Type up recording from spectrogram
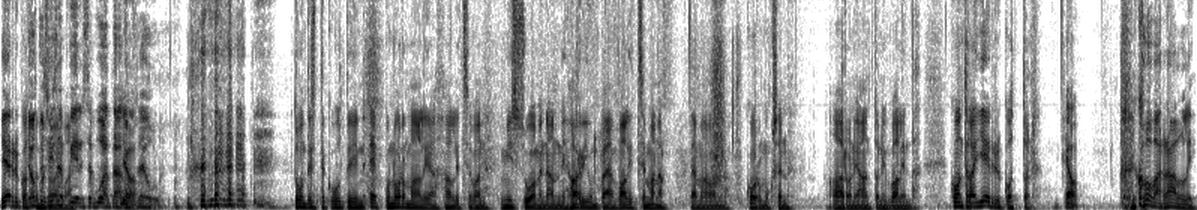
Jerry Kottoni Joku sisäpiirissä vuotaa Joo. seula. Tunti sitten kuultiin Eppu Normaalia hallitsevan Miss Suomen Anni Harjunpään valitsemana. Tämä on Kormuksen Aaron ja Antonin valinta. Kontra Jerry Kotton. Joo. Kova ralli.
